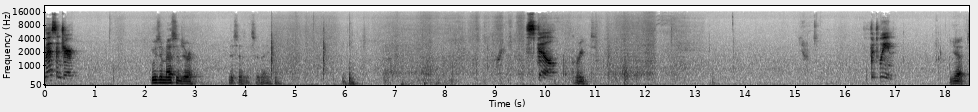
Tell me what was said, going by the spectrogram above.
Messenger. Who's a messenger? This hasn't said anything. Spill. Great. Between. Yet.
